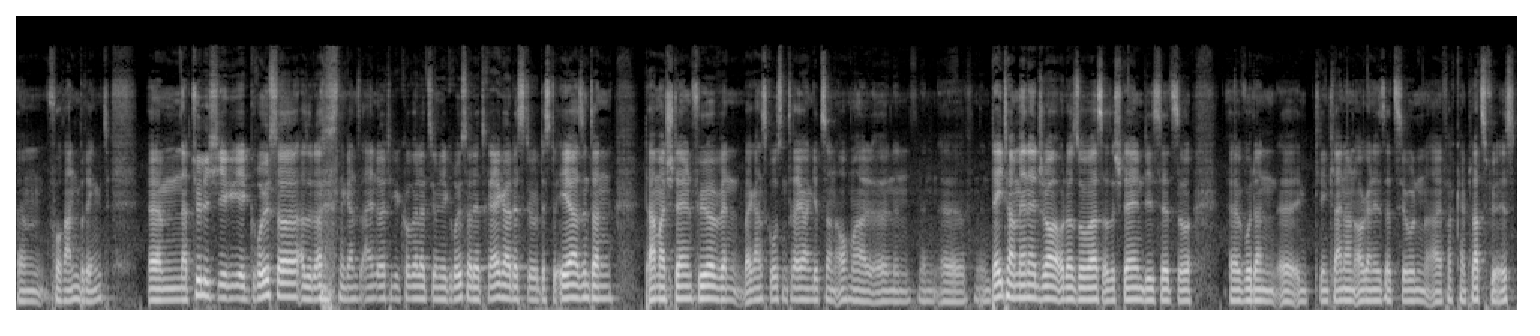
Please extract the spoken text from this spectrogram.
ähm, voranbringt. Ähm, natürlich, je, je größer, also da ist eine ganz eindeutige Korrelation, je größer der Träger, desto, desto eher sind dann damals Stellen für, wenn bei ganz großen Trägern gibt's dann auch mal äh, einen, einen, äh, einen Data Manager oder sowas, also Stellen, die es jetzt so, äh, wo dann äh, in, in kleineren Organisationen einfach kein Platz für ist.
